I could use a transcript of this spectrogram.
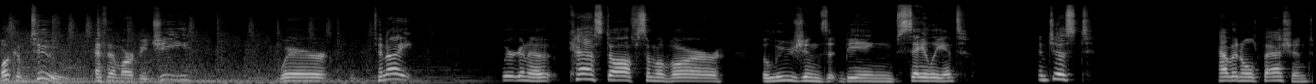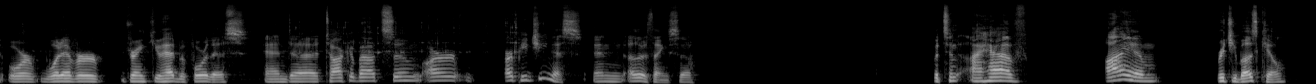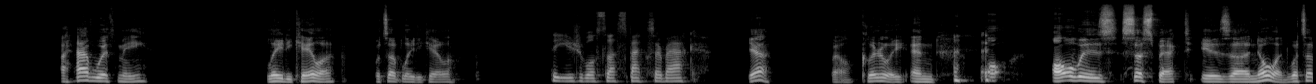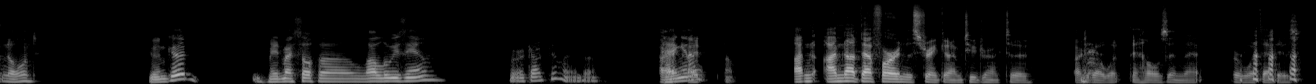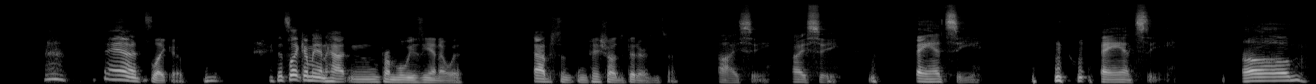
Welcome to FMRPG, where tonight we're going to cast off some of our illusions at being salient and just have an old fashioned or whatever drink you had before this and uh, talk about some our RPG ness and other things. So, but to, I have, I am Richie Buzzkill. I have with me Lady Kayla. What's up, Lady Kayla? The usual suspects are back. Yeah. Well, clearly. And al- always suspect is uh, Nolan. What's up, Nolan? Doing good. Made myself a La Louisiane for a cocktail and uh, I- hanging I- out. Oh. I'm I'm not that far into this drink and I'm too drunk to talk about what the hell's in that or what that is. yeah, it's like a it's like a Manhattan from Louisiana with absinthe and Peychaud's bitters and stuff. I see. I see. Fancy. Fancy. Um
